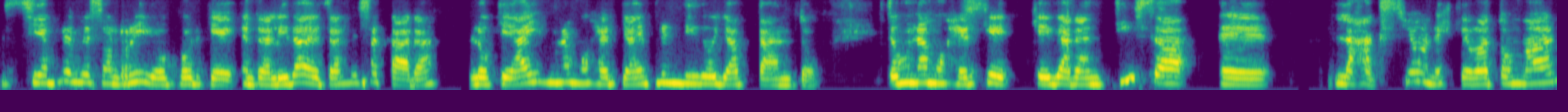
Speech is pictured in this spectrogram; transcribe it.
siempre me sonrío porque en realidad detrás de esa cara lo que hay es una mujer que ha emprendido ya tanto. Esta es una mujer que, que garantiza eh, las acciones que va a tomar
